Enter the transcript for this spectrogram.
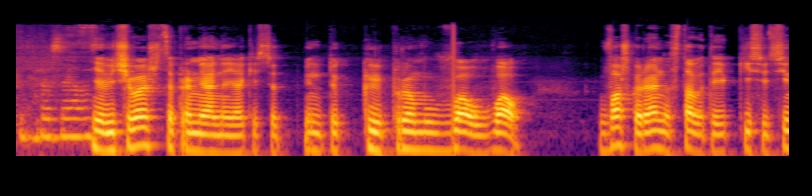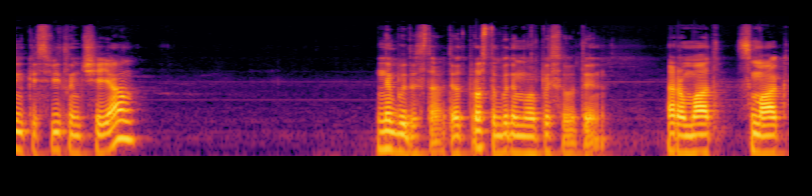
підгрозила. Я відчуваю, що це преміальна якість. От він такий прямо вау-вау. Важко реально ставити якісь оцінки світлим чаям. Не буду ставити. От просто будемо описувати аромат, смак,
